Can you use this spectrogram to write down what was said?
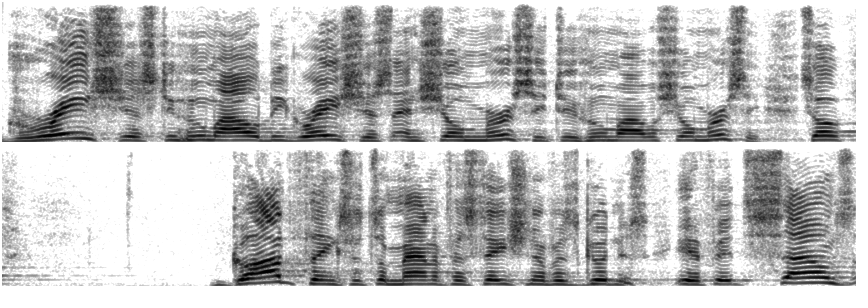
gracious to whom I will be gracious and show mercy to whom I will show mercy. So God thinks it's a manifestation of his goodness. If it sounds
